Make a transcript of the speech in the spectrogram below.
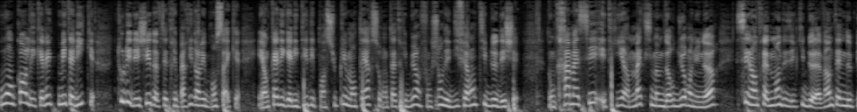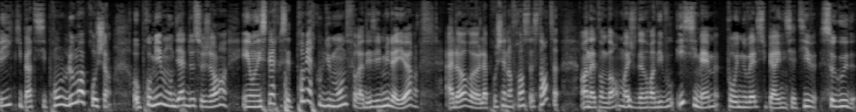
ou encore les canettes métalliques, tous les déchets doivent être répartis dans les bons sacs. Et en cas d'égalité, des points supplémentaires seront attribués en fonction des différents types de déchets. Donc ramasser et trier un maximum d'ordures en une heure, c'est l'entraînement des équipes de la vingtaine de pays qui participeront le mois prochain au premier mondial de ce genre. Et on espère que cette première Coupe du Monde fera des émules d'ailleurs. Alors euh, la prochaine en France, ça se tente En attendant, moi je vous donne rendez-vous ici même pour une nouvelle super initiative So Good.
